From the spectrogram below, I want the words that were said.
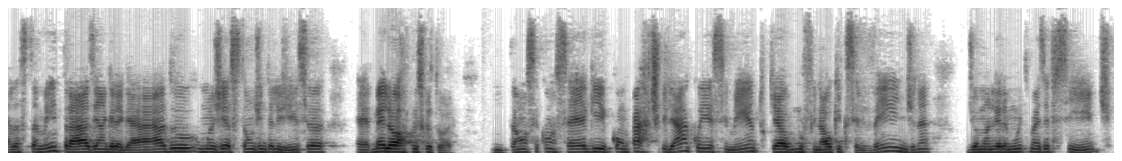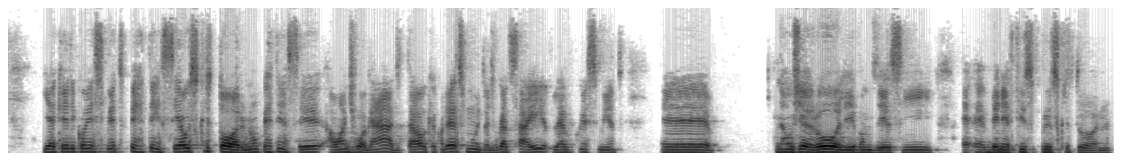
elas também trazem agregado uma gestão de inteligência é, melhor para o escritório. Então, você consegue compartilhar conhecimento, que é no final o que você vende, né, de uma maneira muito mais eficiente, e aquele conhecimento pertencer ao escritório, não pertencer ao advogado e tal, que acontece muito. O advogado sair, leva o conhecimento, é, não gerou ali, vamos dizer assim, é, é benefício para o escritório. Né?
